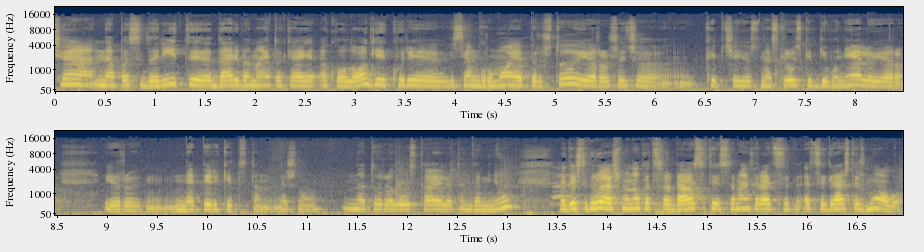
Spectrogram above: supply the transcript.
čia nepasidaryti dar vienai tokiai ekologijai, kuri visiems grumoja pirštu ir, žodžiu, kaip čia jūs neskriauskit gyvūnėlių ir, ir nepirkit ten, nežinau, natūralaus kailio ten gaminių. Bet iš tikrųjų aš manau, kad svarbiausia tai visuomet yra atsigręžti žmogų.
